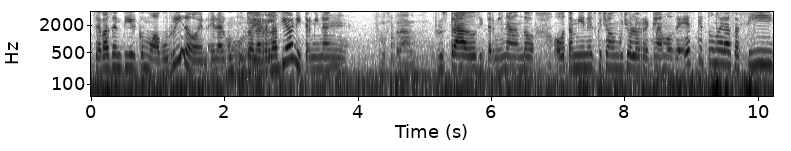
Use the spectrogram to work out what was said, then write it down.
se va a sentir como aburrido en, en algún punto de la relación y terminan Sí, frustrados. frustrados y terminando. O también he escuchado mucho los reclamos de es que tú no eras así,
